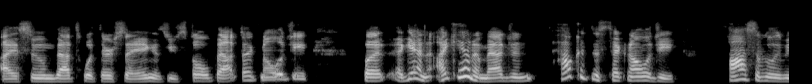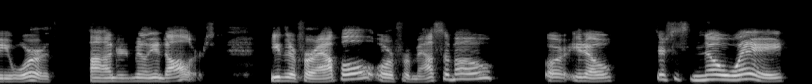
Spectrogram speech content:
I assume that's what they're saying is you stole that technology. But again, I can't imagine how could this technology possibly be worth a hundred million dollars, either for Apple or for Masimo or you know, there's just no way,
